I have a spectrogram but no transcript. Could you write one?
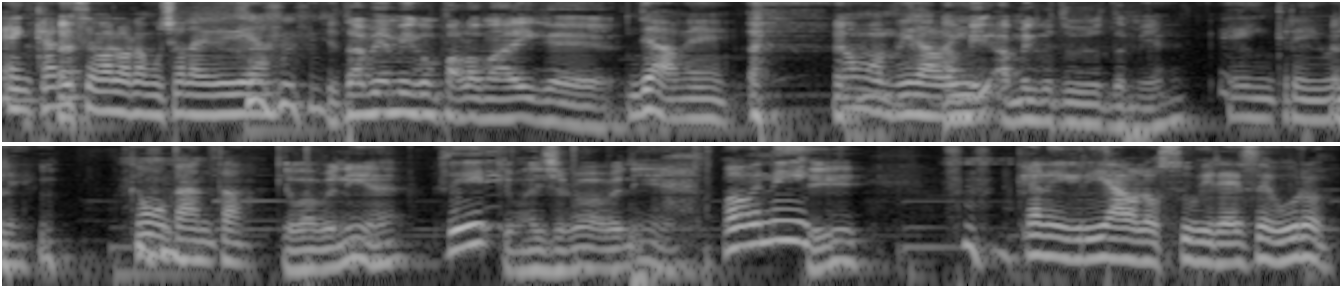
En Cádiz se valora mucho la alegría. Yo está mi amigo Paloma ahí que... Ya ves. ¿Cómo mira, Ami- amigo tuyo también, ¿eh? Es increíble. ¿Cómo canta? Que va a venir, ¿eh? ¿Sí? Que me ha dicho que va a venir. ¿Va a venir? Sí. Qué alegría, lo subiré seguro.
